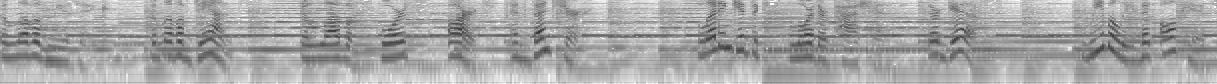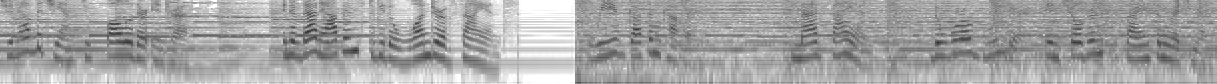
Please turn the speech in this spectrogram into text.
the love of music, the love of dance, the love of sports, art, adventure. Letting kids explore their passion, their gifts. We believe that all kids should have the chance to follow their interests. And if that happens to be the wonder of science, we've got them covered. Mad Science, the world's leader in children's science enrichment.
